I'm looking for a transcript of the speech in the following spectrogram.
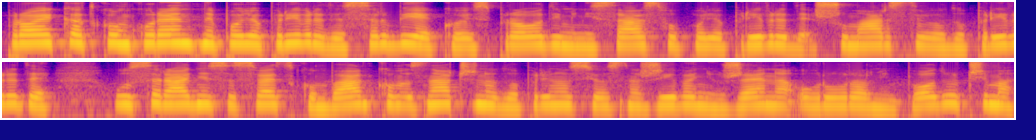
Projekat konkurentne poljoprivrede Srbije koji sprovodi Ministarstvo poljoprivrede, šumarstva i vodoprivrede u saradnji sa Svetskom bankom značajno doprinosi osnaživanju žena u ruralnim područjima,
